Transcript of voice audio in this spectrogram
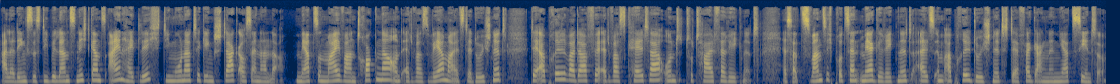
Allerdings ist die Bilanz nicht ganz einheitlich, die Monate gingen stark auseinander. März und Mai waren trockener und etwas wärmer als der Durchschnitt, der April war dafür etwas kälter und total verregnet. Es hat 20 Prozent mehr geregnet als im April-Durchschnitt der vergangenen Jahrzehnte.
